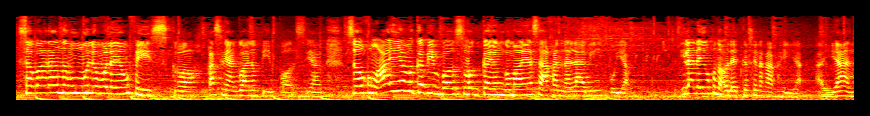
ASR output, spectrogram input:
So, parang namumula-mula yung face ko. Kasi nga, gawa ng pimples. Yan. So, kung ayaw nyo magka-pimples, huwag kayong gumaya sa akin na laging puyat. Ilalayo ko na ulit kasi nakakahiya. Ayan.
